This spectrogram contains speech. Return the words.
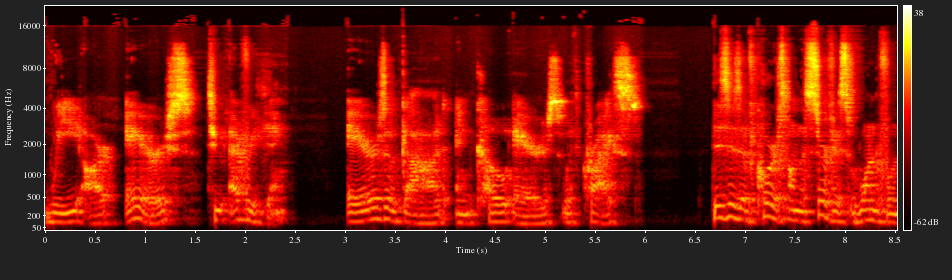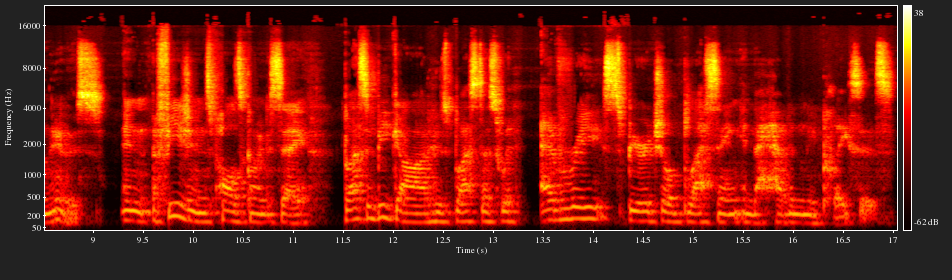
we are heirs to everything, heirs of God and co heirs with Christ. This is, of course, on the surface, wonderful news. In Ephesians, Paul's going to say, Blessed be God who's blessed us with every spiritual blessing in the heavenly places.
